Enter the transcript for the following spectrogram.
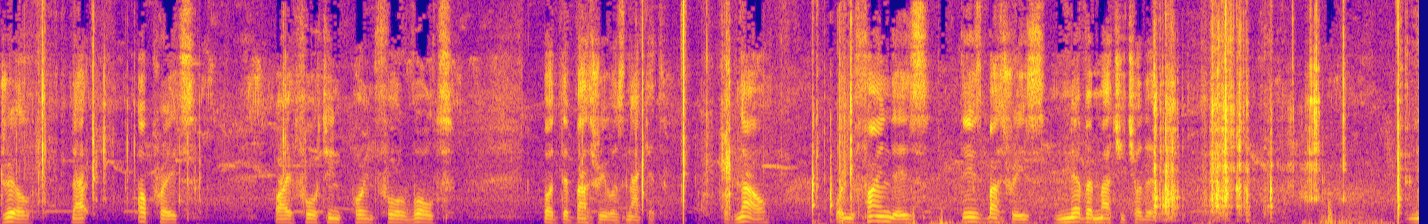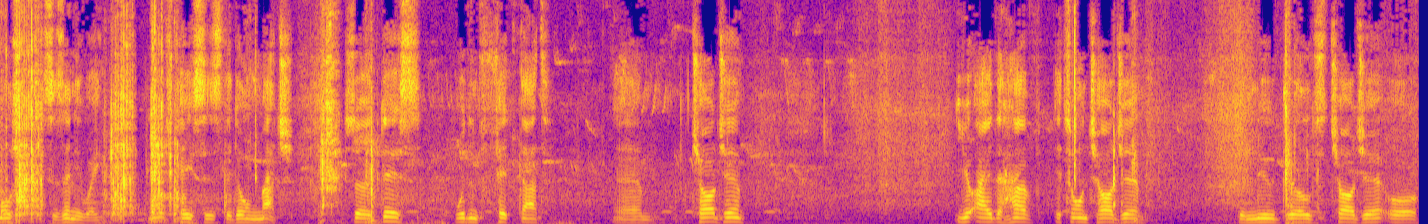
drill that operates by 14.4 volts but the battery was naked but now what you find is these batteries never match each other. In most cases anyway most cases they don't match. So this wouldn't fit that um, charger. You either have its own charger the new drills charger or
